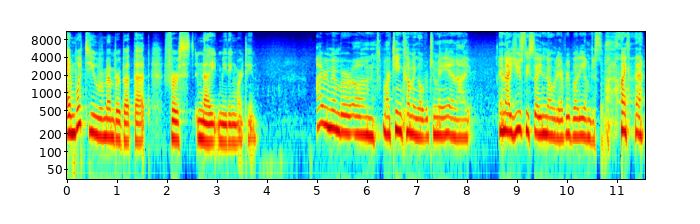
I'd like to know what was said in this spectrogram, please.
And what do you remember about that first night meeting Martine? I remember um, Martine coming over to me, and I, and I usually say no to everybody. I'm just like that,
